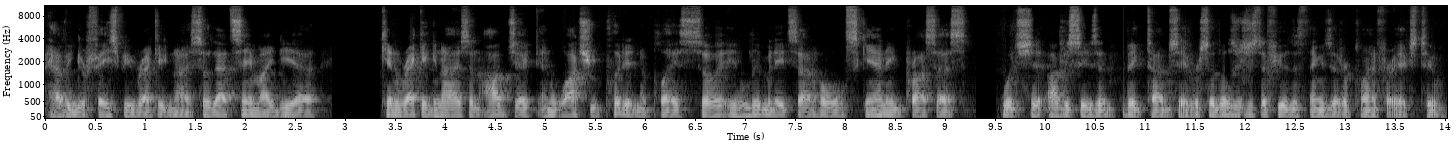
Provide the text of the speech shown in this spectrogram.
having your face be recognized. So, that same idea can recognize an object and watch you put it in a place. So, it eliminates that whole scanning process, which obviously is a big time saver. So, those are just a few of the things that are planned for AX2.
